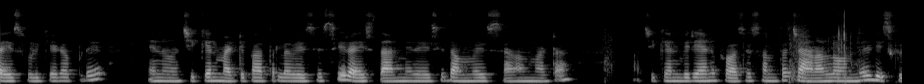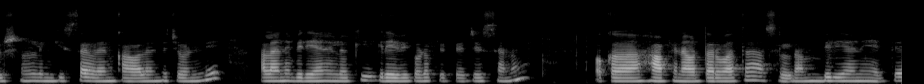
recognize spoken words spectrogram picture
రైస్ ఉడికేటప్పుడే నేను చికెన్ మట్టి పాత్రలో వేసేసి రైస్ దాని మీద వేసి దమ్ వేస్తాను అనమాట చికెన్ బిర్యానీ ప్రాసెస్ అంతా ఛానల్లో ఉంది. డిస్క్రిప్షన్లో లింక్ ఇస్తే. ఎవరైనా కావాలంటే చూడండి. అలానే బిర్యానీలోకి గ్రేవీ కూడా ప్రిపేర్ చేశాను ఒక హాఫ్ అన్ అవర్ తర్వాత అసలు దమ్ బిర్యానీ అయితే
